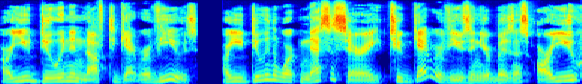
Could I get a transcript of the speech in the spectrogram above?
Are you doing enough to get reviews? Are you doing the work necessary to get reviews in your business? Are you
